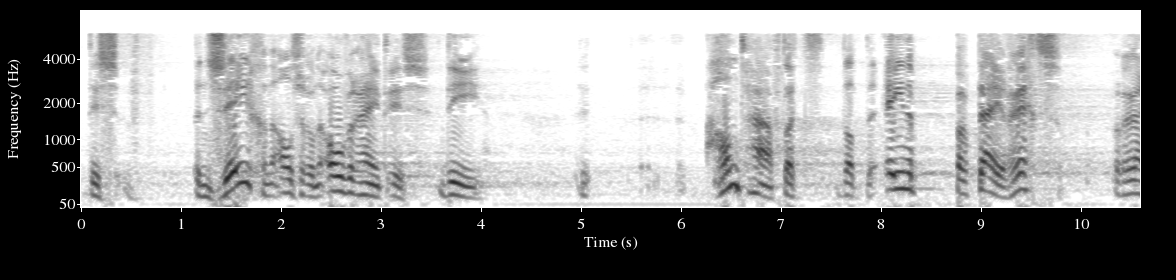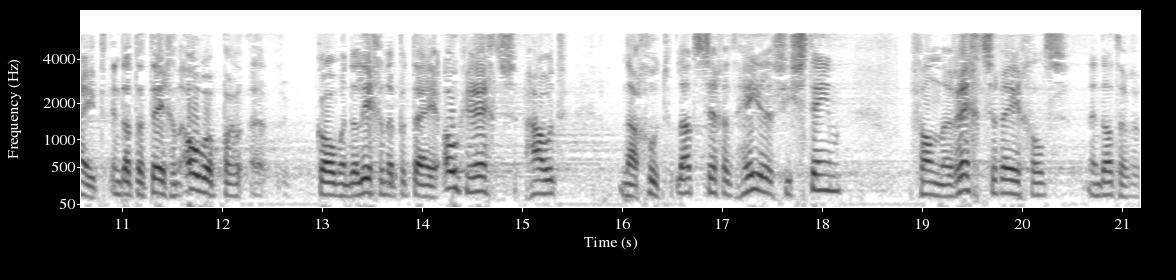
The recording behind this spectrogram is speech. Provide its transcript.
Het is een zegen als er een overheid is die handhaaft dat dat de ene partij rechts rijdt en dat de tegenoverkomende liggende partijen ook rechts houdt. Nou goed, laten we zeggen het hele systeem van rechtsregels en dat er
